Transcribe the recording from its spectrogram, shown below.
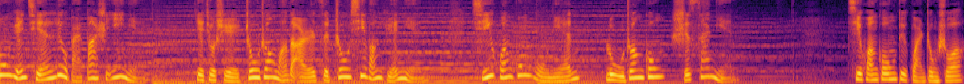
公元前六百八十一年，也就是周庄王的儿子周西王元年，齐桓公五年，鲁庄公十三年。齐桓公对管仲说：“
